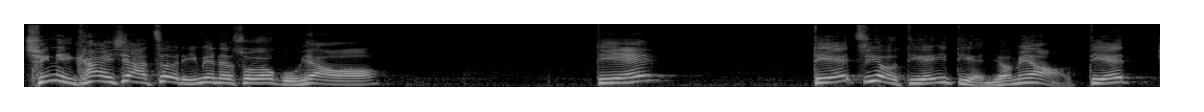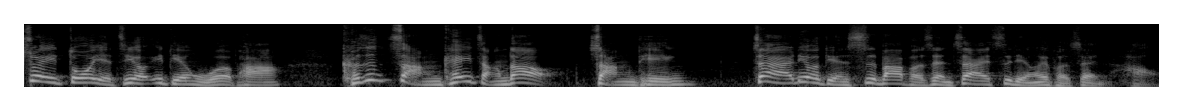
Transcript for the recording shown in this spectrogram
请你看一下这里面的所有股票哦，跌，跌只有跌一点，有没有？跌最多也只有一点五二趴，可是涨可以涨到涨停，再来六点四八 percent，再来四点二 percent。好，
